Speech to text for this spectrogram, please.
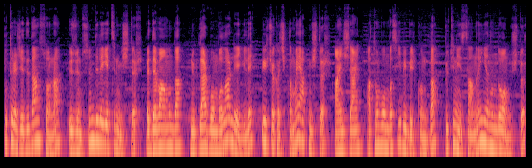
bu trajediden sonra üzüntüsünü dile getirmiştir ve devamında nükleer bombalarla ilgili birçok açıklama yapmıştır. Einstein atom bombası gibi bir konuda bütün insanlığın yanında olmuştur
